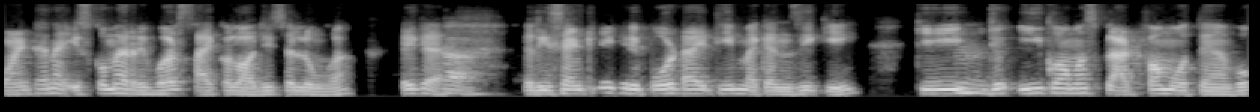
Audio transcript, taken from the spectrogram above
पॉइंट है ना इसको मैं रिवर्स साइकोलॉजी से लूँगा। ठीक है? रिसेंटली हाँ. एक रिपोर्ट आई थी मैकेजी की कि हम्म। जो ई कॉमर्स प्लेटफॉर्म होते हैं वो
